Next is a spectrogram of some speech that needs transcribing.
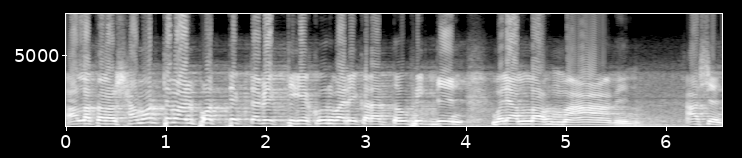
আল্লাহ তালা সামর্থ্যবান প্রত্যেকটা ব্যক্তিকে কুরবানি করার তৌফিক দিন। বলে আল্লাহ আমিন। আসেন।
